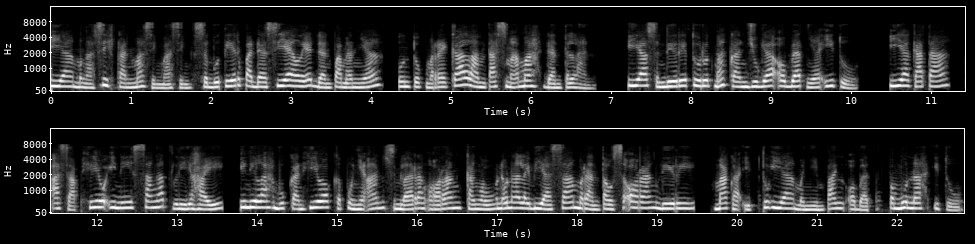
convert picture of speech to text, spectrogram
ia mengasihkan masing-masing sebutir pada Siele dan pamannya, untuk mereka lantas mamah dan telan. Ia sendiri turut makan juga obatnya itu. Ia kata, asap hio ini sangat lihai, inilah bukan hio kepunyaan sembarang orang kangou nonale biasa merantau seorang diri, maka itu ia menyimpan obat pemunah itu.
